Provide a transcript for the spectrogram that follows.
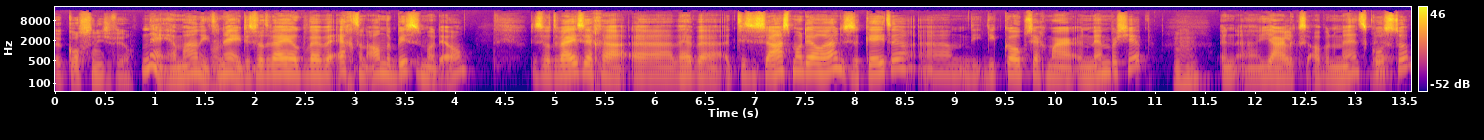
eh, kostte niet zoveel. Nee, helemaal niet. Nee, dus wat wij ook, we hebben echt een ander businessmodel. Dus wat wij zeggen, eh, we hebben, het is een SaaS-model, hè, dus de keten, ehm, die, die koopt zeg maar een membership, een eh, jaarlijkse abonnementskosten.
